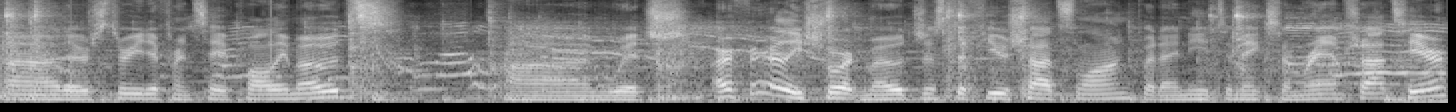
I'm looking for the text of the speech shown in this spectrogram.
Uh, there's three different save Polly modes, um, which are fairly short modes, just a few shots long, but I need to make some ramp shots here.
